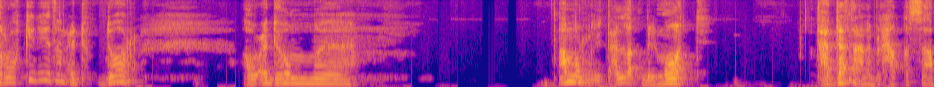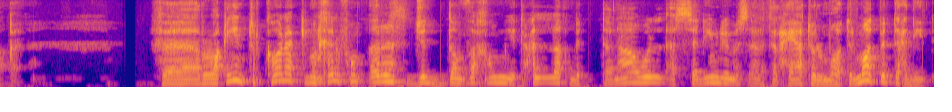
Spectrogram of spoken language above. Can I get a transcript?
الرواقين أيضا عندهم دور أو عندهم آه، أمر يتعلق بالموت تحدثنا عنه بالحلقة السابقة فالرواقيين تركوا لك من خلفهم إرث جدا ضخم يتعلق بالتناول السليم لمسألة الحياة والموت، الموت بالتحديد.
